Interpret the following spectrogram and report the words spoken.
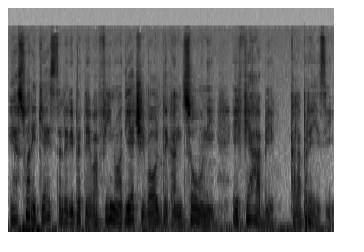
e a sua richiesta le ripeteva fino a dieci volte canzoni e fiabe calabresi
